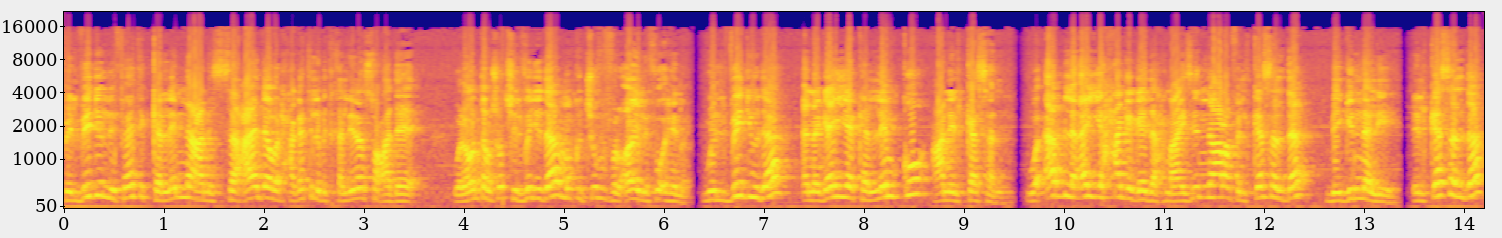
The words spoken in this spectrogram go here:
في الفيديو اللي فات اتكلمنا عن السعادة والحاجات اللي بتخلينا سعداء. ولو انت ما شفتش الفيديو ده ممكن تشوفه في ال i اللي فوق هنا. والفيديو ده أنا جاي اكلمكم عن الكسل. وقبل اي حاجة كده إحنا عايزين نعرف الكسل ده بيجي لنا ليه. الكسل ده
